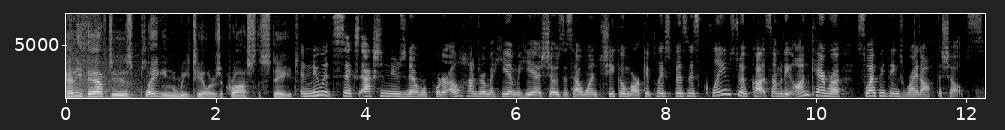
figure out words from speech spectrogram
Petty theft is plaguing retailers across the state. And new at 6, Action News Now reporter Alejandro Mejia Mejia shows us how one Chico marketplace business claims to have caught somebody on camera swiping things right off the shelves.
